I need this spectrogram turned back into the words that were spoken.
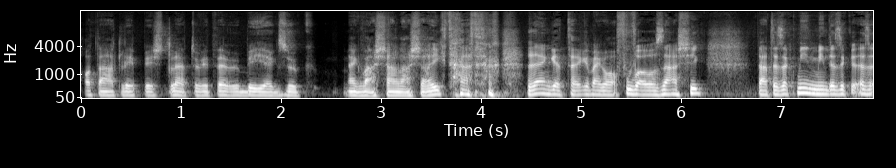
hatátlépést lehetővé tevő bélyegzők megvásárlásáig, tehát rengeteg, meg a fuvarozásig. Tehát ezek mind-mind, ezek, ez,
